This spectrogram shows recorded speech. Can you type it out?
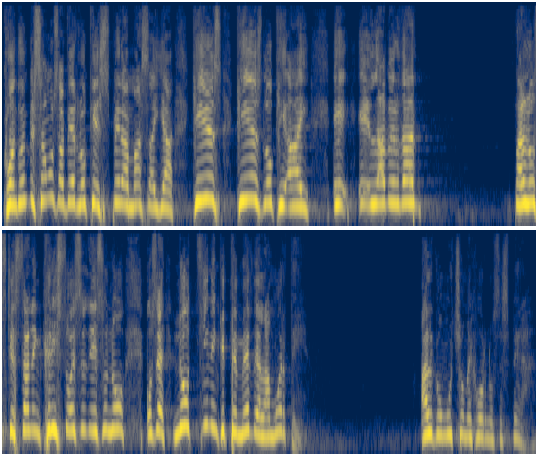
Cuando empezamos a ver lo que espera más allá, ¿qué es, qué es lo que hay? Eh, eh, la verdad, para los que están en Cristo, eso, eso no, o sea, no tienen que temer de la muerte. Algo mucho mejor nos espera.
